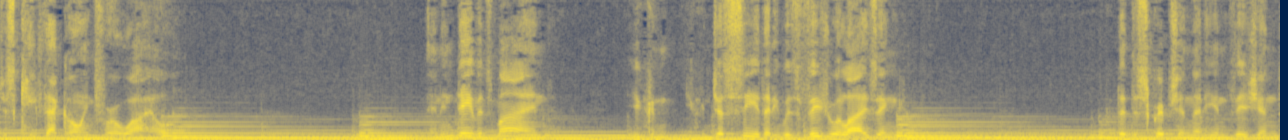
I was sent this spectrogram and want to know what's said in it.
Just keep that going for a while. And in David's mind, you can, can just see that he was visualizing the description that he envisioned.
